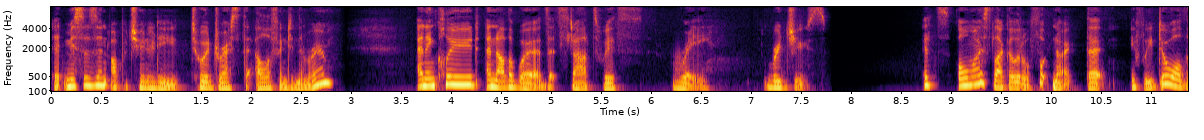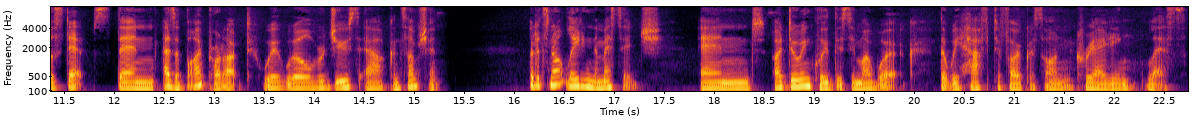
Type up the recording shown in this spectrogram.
it misses an opportunity to address the elephant in the room and include another word that starts with re, reduce. It's almost like a little footnote that if we do all the steps, then as a byproduct, we will reduce our consumption. But it's not leading the message. And I do include this in my work that we have to focus on creating less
